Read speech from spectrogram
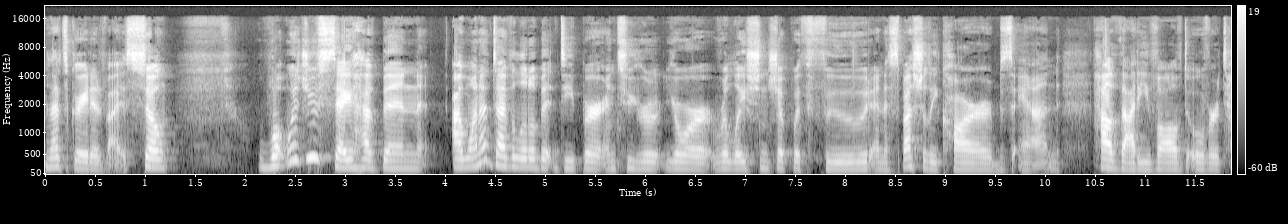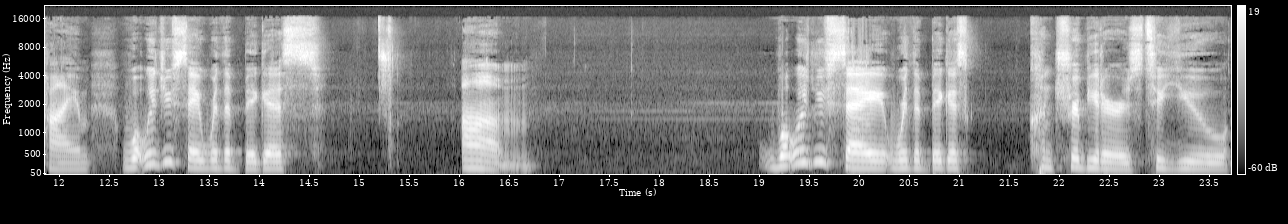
that's great advice. So, what would you say have been I want to dive a little bit deeper into your your relationship with food and especially carbs and how that evolved over time. What would you say were the biggest um what would you say were the biggest contributors to you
